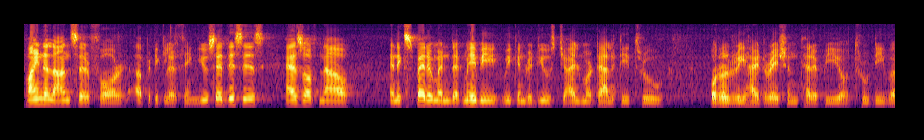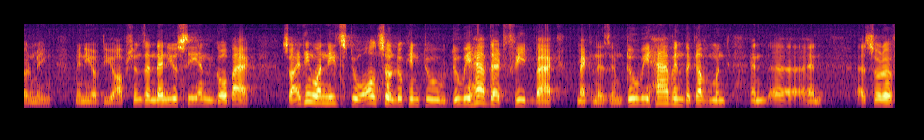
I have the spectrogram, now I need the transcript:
final answer for a particular thing. You say this is, as of now, an experiment that maybe we can reduce child mortality through oral rehydration therapy or through deworming, many of the options, and then you see and go back. So I think one needs to also look into, do we have that feedback mechanism? Do we have in the government and, uh, and sort of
